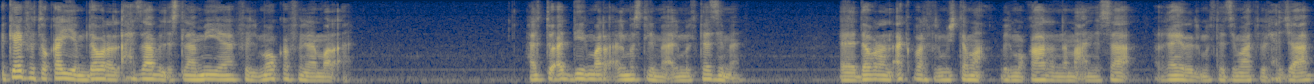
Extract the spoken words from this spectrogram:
كيف تقيم دور الأحزاب الإسلامية في الموقف من المرأة؟ هل تؤدي المرأة المسلمة الملتزمة آه، دورا أكبر في المجتمع بالمقارنة مع النساء غير الملتزمات بالحجاب؟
